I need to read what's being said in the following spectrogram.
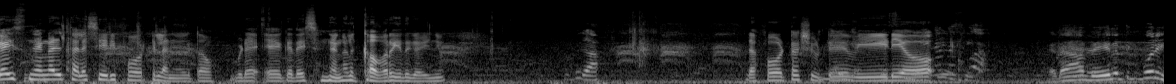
ഗൈസ് ഞങ്ങൾ തലശ്ശേരി ഫോർട്ടിലാണ് കേട്ടോ. ഇവിടെ ഏകദേശം ഞങ്ങൾ കവർ ചെയ്ത് കഴിഞ്ഞു. ഫോട്ടോ ഷൂട്ട് വീഡിയോ എടാ വെയിലത്തേക്ക് പോരി.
